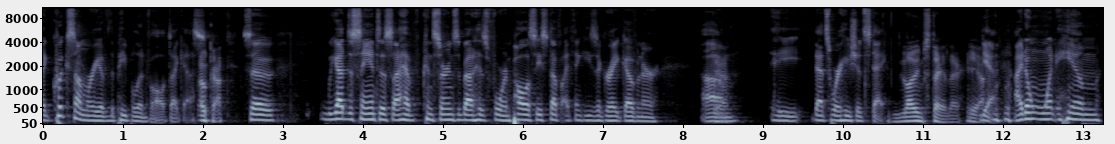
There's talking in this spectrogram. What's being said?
Like quick summary of the people involved, I guess. okay, So we got DeSantis. I have concerns about his foreign policy stuff. I think he's a great governor. Um, He that's where he should stay. let him stay there. Yeah, Yeah, I don't want him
